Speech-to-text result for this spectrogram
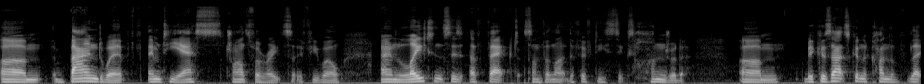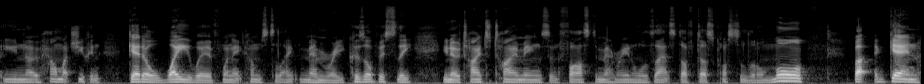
um, bandwidth, MTS, transfer rates, if you will, and latencies affect something like the 5600. Um, because that's going to kind of let you know how much you can get away with when it comes to like memory because obviously you know tighter timings and faster memory and all of that stuff does cost a little more but again,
